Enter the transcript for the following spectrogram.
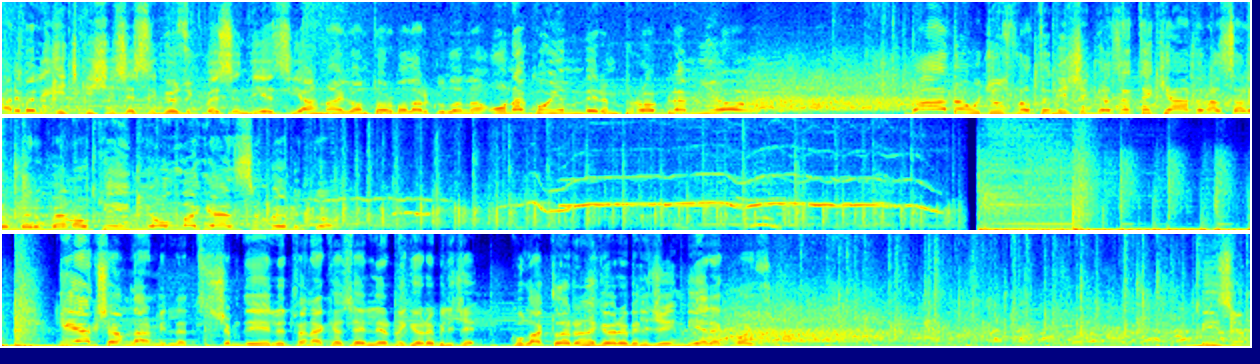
Hani böyle içki şişesi gözükmesin diye siyah naylon torbalar kullanan ona koyun verin problem yok. Daha da ucuzlatın işi. Gazete kağıdına sarın verin. Ben okeyim. Yolla gelsin Bebito. İyi akşamlar millet. Şimdi lütfen herkes ellerini görebilecek, kulaklarını görebileceğin bir yere koysun. Bizim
